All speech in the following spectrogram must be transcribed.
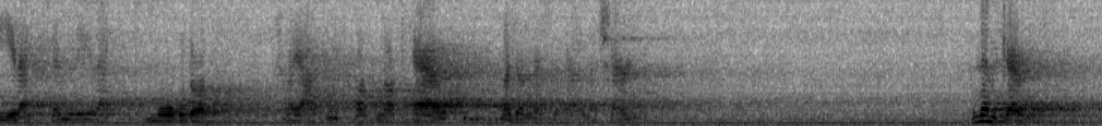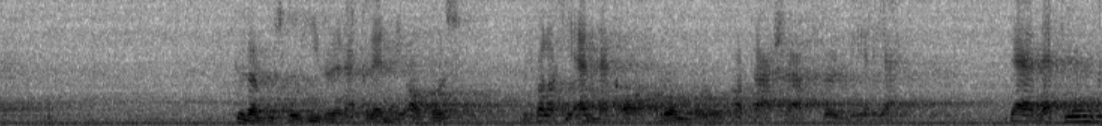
életszemlélet módot sajátíthatnak el nagyon veszedelmesen. Nem kell különböző hívőnek lenni ahhoz, hogy valaki ennek a romboló hatását fölmérje. De nekünk,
